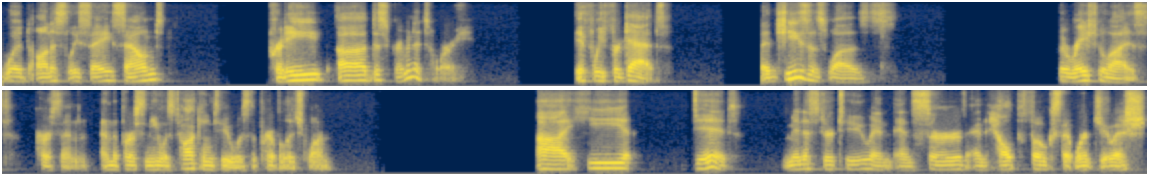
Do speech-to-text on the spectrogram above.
would honestly say sound pretty uh, discriminatory. If we forget that Jesus was the racialized person and the person he was talking to was the privileged one. Uh, he did minister to and, and serve and help folks that weren't Jewish.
